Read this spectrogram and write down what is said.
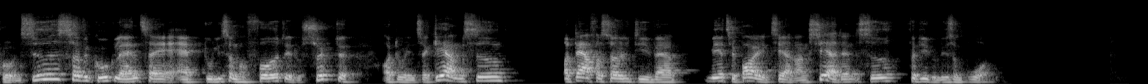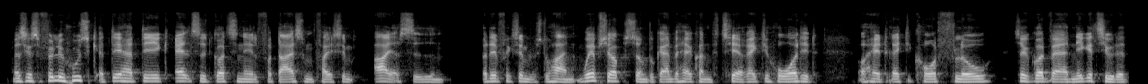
på en side, så vil Google antage, at du ligesom har fået det, du søgte, og du interagerer med siden, og derfor så vil de være mere tilbøjelig til at arrangere den side, fordi du ligesom bruger den. Man skal selvfølgelig huske, at det her det er ikke altid et godt signal for dig, som for eksempel ejer siden. Og det er for eksempel, hvis du har en webshop, som du gerne vil have konvertere rigtig hurtigt, og have et rigtig kort flow, så kan det godt være negativt, at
